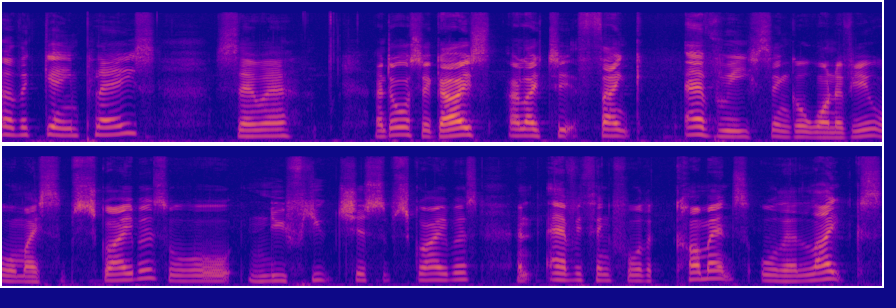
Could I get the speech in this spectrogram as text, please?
other gameplays. So, uh, and also, guys, I'd like to thank every single one of you, all my subscribers, or new future subscribers, and everything for the comments, all the likes,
